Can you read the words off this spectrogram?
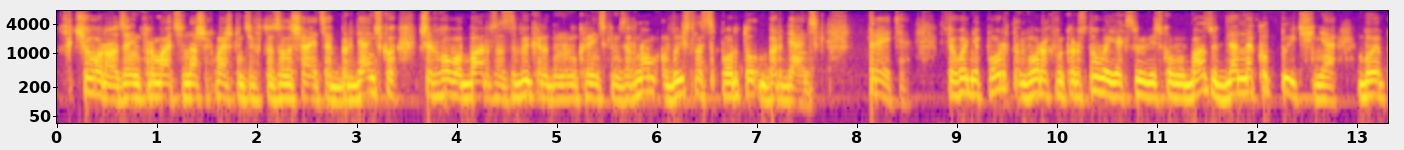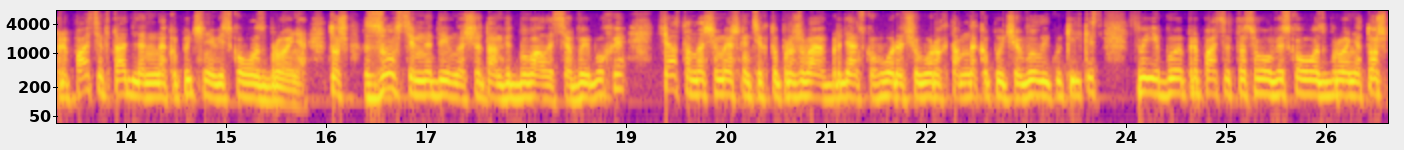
вчора, за інформацією наших мешканців, хто залишається в Бердянську, чергова баржа з викраденим українським зерном вийшла з порту Бердянськ. Третє сьогодні порт ворог використовує як свою військову базу для накопичення боєприпасів та для накопичення військового озброєння. Тож зовсім не дивно, що там відбувалися вибухи. Часто наші мешканці, хто проживає в Бердянську, говорять, що ворог там накопичує велику кількість своїх боєприпасів та свого військового озброєння. Тож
